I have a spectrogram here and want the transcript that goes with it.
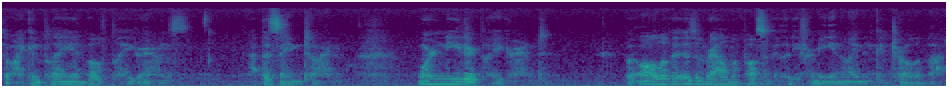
So I can play in both playgrounds at the same time, or neither playground. But all of it is a realm of possibility for me, and I'm in control of that.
